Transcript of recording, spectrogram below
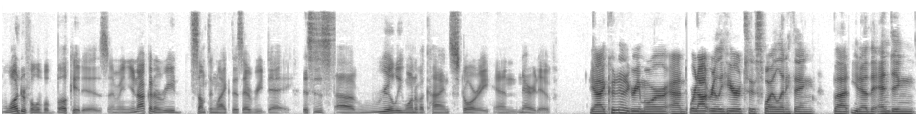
wonderful of a book it is. I mean, you're not going to read something like this every day. This is a really one of a kind story and narrative. Yeah, I couldn't agree more. And we're not really here to spoil anything, but you know, the ending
